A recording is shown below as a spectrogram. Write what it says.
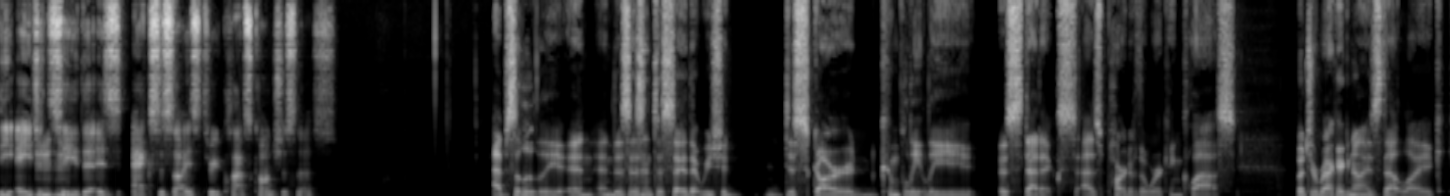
the agency that is exercised through class consciousness. Absolutely. And and this isn't to say that we should discard completely aesthetics as part of the working class, but to recognize that like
